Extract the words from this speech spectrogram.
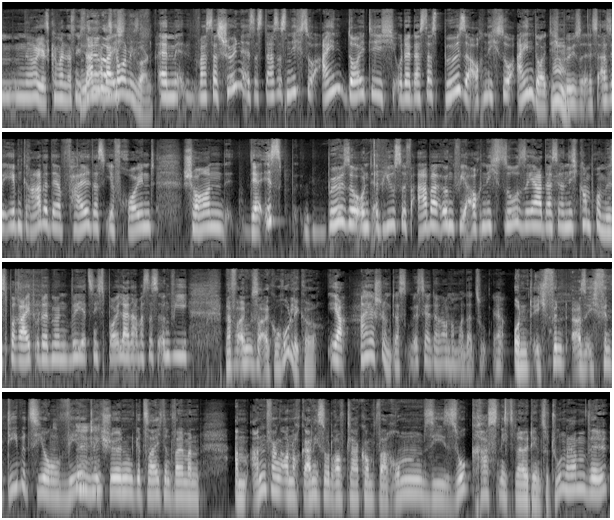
jetzt kann man das nicht Nein, sagen. das aber kann ich, man nicht sagen. Ähm, was das Schöne ist, ist, dass es nicht so eindeutig oder dass das Böse auch nicht so eindeutig Hm. böse ist. Also eben gerade der Fall, dass ihr Freund Sean, der ist böse und abusive, aber irgendwie auch nicht so sehr, dass er nicht kompromissbereit oder man will jetzt nicht spoilern, aber es ist irgendwie, Na, vor allem ist er Alkoholiker. ja, ah ja, stimmt, das ist ja dann auch nochmal dazu, ja. Und ich finde, also ich finde die Beziehung wirklich Mhm. schön gezeichnet, weil man am Anfang auch noch gar nicht so drauf klarkommt, warum sie so krass nichts mehr mit dem zu tun haben will.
